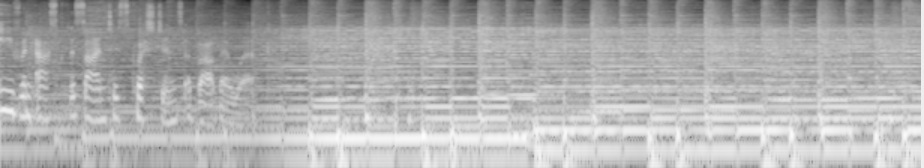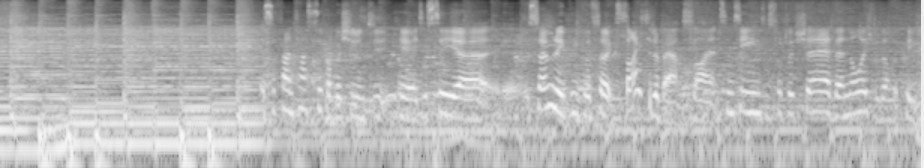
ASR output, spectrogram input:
even ask the scientists questions about their work. Fantastic opportunity here to see uh, so many people so excited about science and seeing to sort of share their knowledge with other people.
